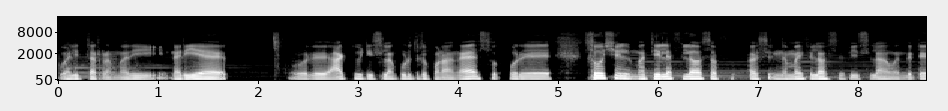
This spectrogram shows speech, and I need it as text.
வழித்தர்ற மாதிரி நிறைய ஒரு ஆக்டிவிட்டீஸ்லாம் கொடுத்துட்டு போனாங்க. ஸோ ஒரு சோஷியல் மத்தியில் ஃபிலாசபர்ஸ் இந்த மாதிரி ஃபிலாசபிஸ்லாம் வந்துட்டு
